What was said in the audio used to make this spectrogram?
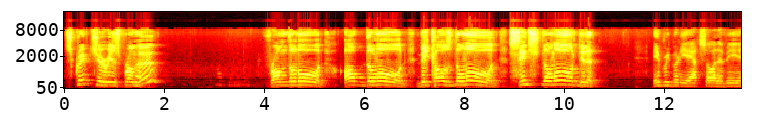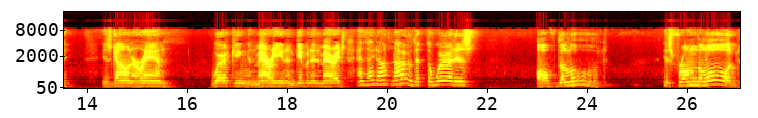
Scripture is from who? From the Lord, of the Lord, because the Lord, since the Lord did it. Everybody outside of here is going around working and marrying and giving in marriage, and they don't know that the word is of the Lord It's from the Lord.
